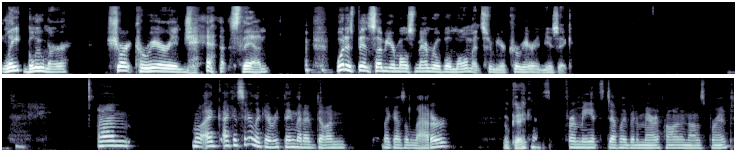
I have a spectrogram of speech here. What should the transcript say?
late bloomer short career in jazz then what has been some of your most memorable moments from your career in music Um, well, I I consider like everything that I've done like as a ladder okay because for me it's definitely been a marathon and not a sprint.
